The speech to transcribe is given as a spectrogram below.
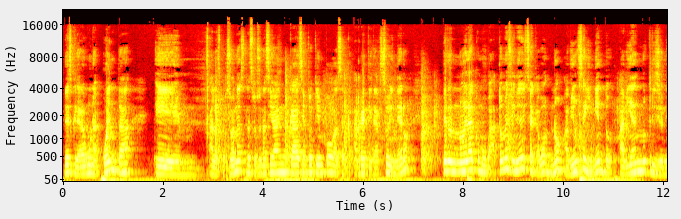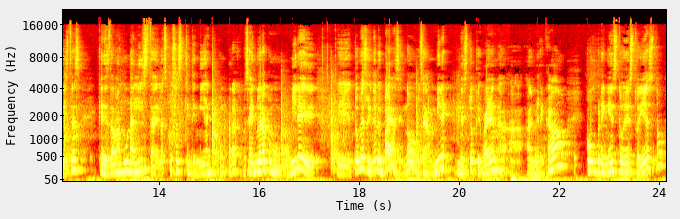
les crearon una cuenta eh, a las personas, las personas iban cada cierto tiempo a, a retirar su dinero Pero no era como, va, tome su dinero y se acabó. No, había un seguimiento. Habían nutricionistas que les daban una lista de las cosas que tenían que comprar. O sea, y no era como, mire, eh, tome su dinero y váyase. No, o sea, mire, necesito que vayan al mercado, compren esto, esto y esto.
